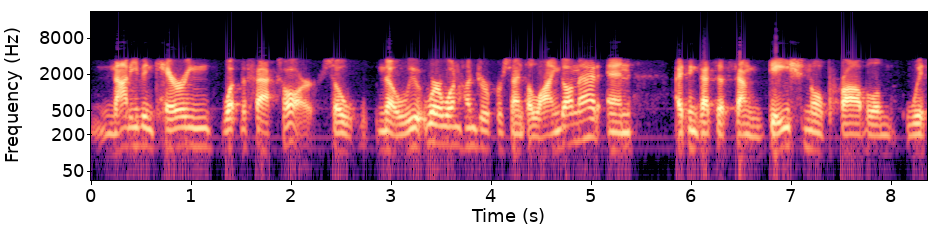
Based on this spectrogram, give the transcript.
not even caring what the facts are. So, no, we, we're 100% aligned on that. And I think that's a foundational problem with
